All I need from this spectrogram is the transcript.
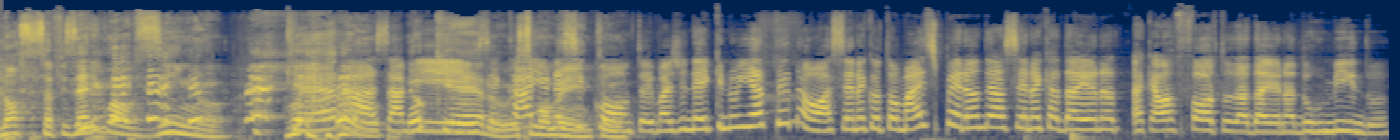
Nossa, fizeram igualzinho. Quero, Ah, sabe, eu quero você esse caiu nesse conto. Eu imaginei que não ia ter, não. A cena que eu tô mais esperando é a cena que a Diana. Aquela foto da Diana dormindo.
